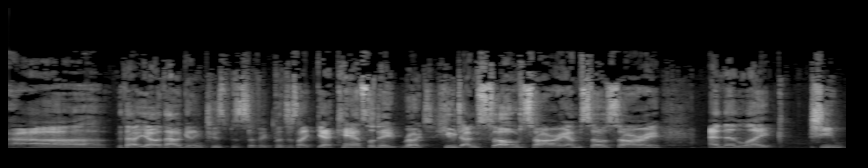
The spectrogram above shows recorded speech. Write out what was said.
uh without yeah without getting too specific, but just like yeah cancel date right huge. I'm so sorry. I'm so sorry. and then like she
